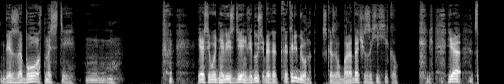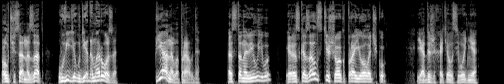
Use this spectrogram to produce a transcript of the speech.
беззаботности. «Я сегодня весь день веду себя как, как ребенок», — сказал Бородач и захихикал. «Я с полчаса назад увидел Деда Мороза. Пьяного, правда. Остановил его и рассказал стишок про елочку. Я даже хотел сегодня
